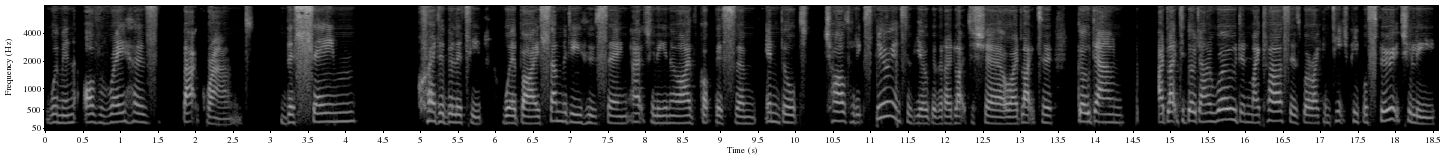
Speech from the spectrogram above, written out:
women of Reha's background the same credibility whereby somebody who's saying, actually, you know, I've got this um, inbuilt childhood experience of yoga that I'd like to share, or I'd like to go down, I'd like to go down a road in my classes where I can teach people spiritually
